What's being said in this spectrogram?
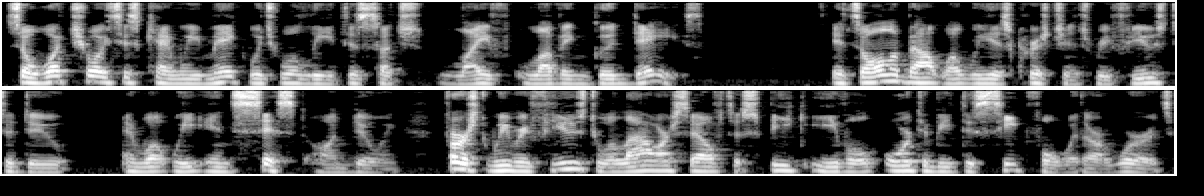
So, what choices can we make which will lead to such life loving good days? It's all about what we as Christians refuse to do and what we insist on doing. First, we refuse to allow ourselves to speak evil or to be deceitful with our words.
